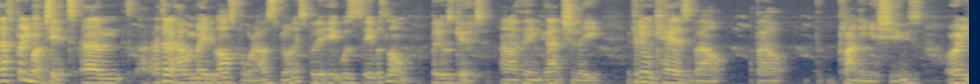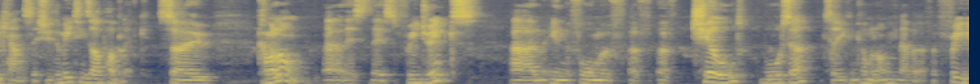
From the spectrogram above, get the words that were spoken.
that's pretty much it. Um, I don't know how we made it last four hours, to be honest, but it, it, was it was long, but it was good. And I think actually, if anyone cares about about planning issues or any council issue, the meetings are public. So come along. Uh, there's there's free drinks. Um, in the form of, of, of, chilled water, so you can come along. You can have a, a free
